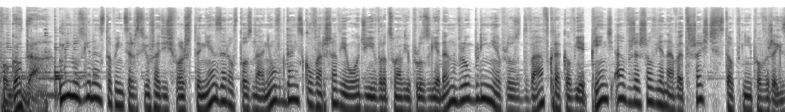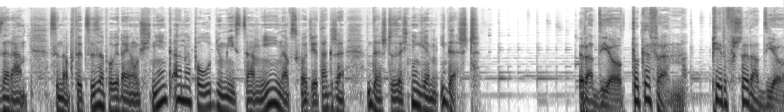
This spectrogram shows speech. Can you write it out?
Pogoda. Minus 1 stopień Celsjusza dziś w Olsztynie, 0 w Poznaniu, w Gdańsku, Warszawie, Łodzi i Wrocławiu plus 1, w Lublinie plus 2, w Krakowie 5, a w Rzeszowie nawet 6 stopni powyżej zera. Synoptycy zapowiadają śnieg, a na południu miejscami i na wschodzie także deszcz ze śniegiem i deszcz. Radio TOK FM. Pierwsze radio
